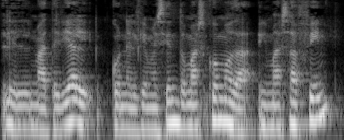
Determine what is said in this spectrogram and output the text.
el material con el que me siento más cómoda y más afín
